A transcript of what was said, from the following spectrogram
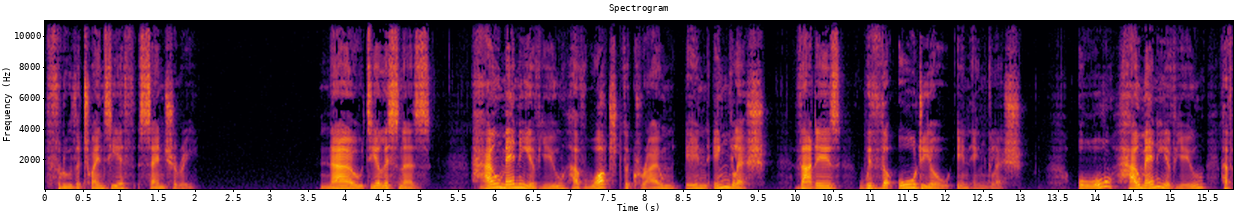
through the 20th century. Now, dear listeners, how many of you have watched The Crown in English? That is, with the audio in English. Or how many of you have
